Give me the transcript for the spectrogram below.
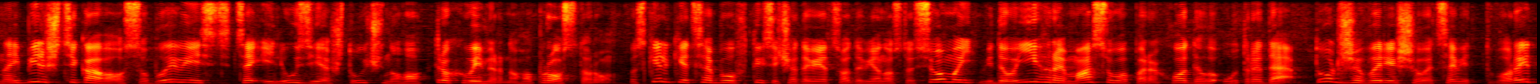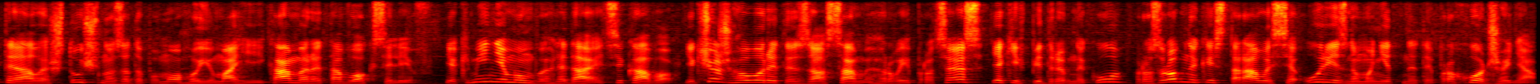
Найбільш цікава особливість це ілюзія штучного трьохвимірного простору. Оскільки це був 1997, відеоігри масово переходили у 3D. Тут же вирішили це відтворити, але штучно за допомогою магії камери та вокселів. Як мінімум, виглядає виглядає цікаво. Якщо ж говорити за сам ігровий процес, як і в підривнику, розробники старалися урізноманітнити проходження.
